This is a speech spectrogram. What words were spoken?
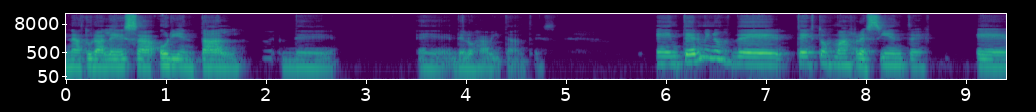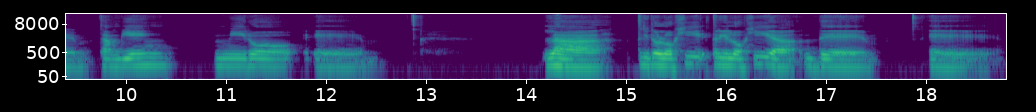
naturaleza oriental de, de los habitantes. En términos de textos más recientes, también miro eh, la trilogía, de eh,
